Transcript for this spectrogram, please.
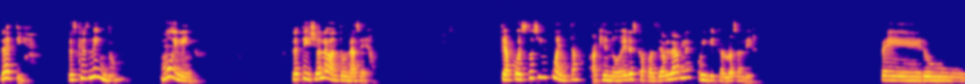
Letty, es que es lindo, muy lindo. Leticia levantó una ceja. Te apuesto cincuenta a que no eres capaz de hablarle o invitarlo a salir. Pero...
